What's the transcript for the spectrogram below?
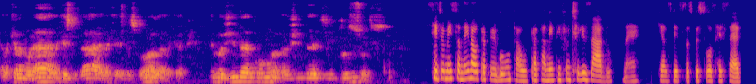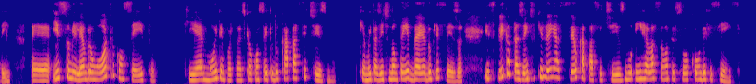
ela quer namorar, ela quer estudar, ela quer ir para a escola, ela quer ter uma vida como a vida de todos os outros. Cid, eu mencionei na outra pergunta o tratamento infantilizado, né, que às vezes as pessoas recebem. É, isso me lembra um outro conceito que é muito importante, que é o conceito do capacitismo, que muita gente não tem ideia do que seja. Explica pra gente o que vem a ser o capacitismo em relação à pessoa com deficiência.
